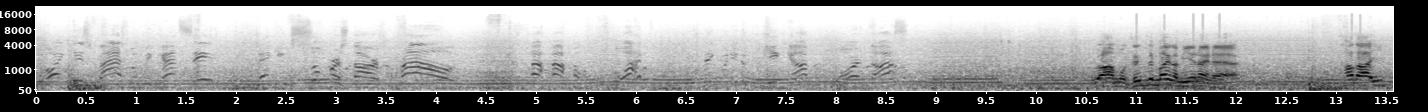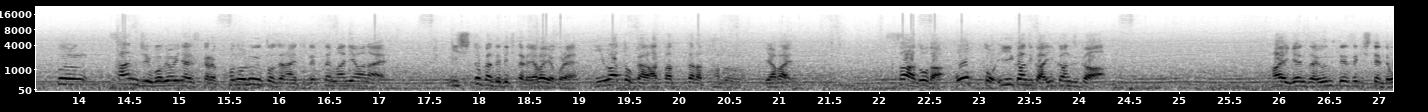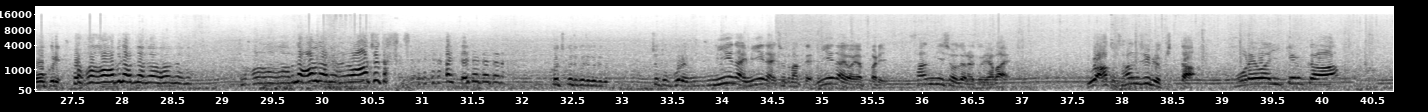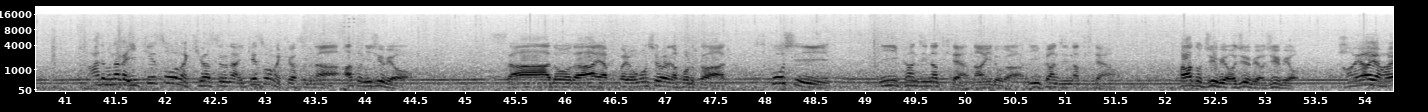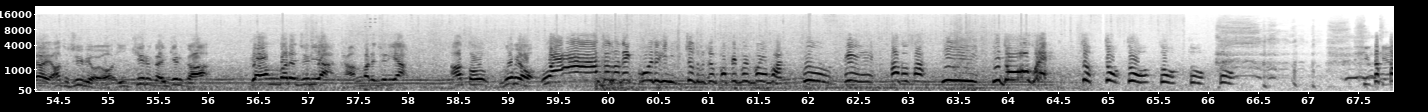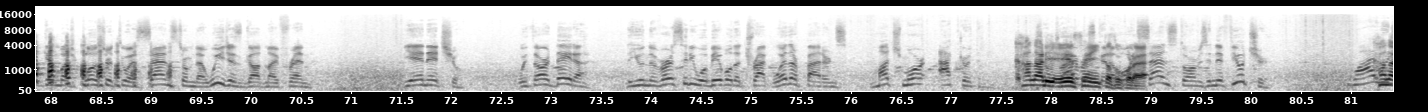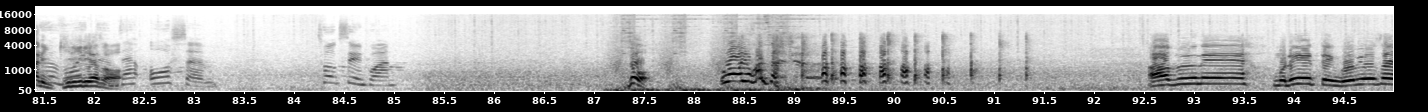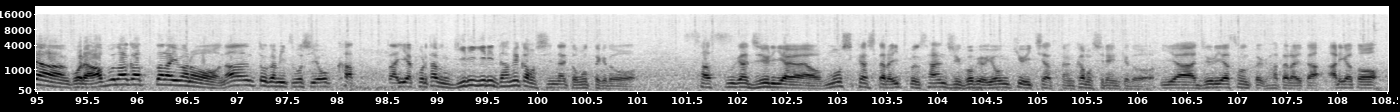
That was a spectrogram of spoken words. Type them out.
Going this fast when we can't see, making superstars proud. what? You think we need to kick up more dust? うわもう全然前が見えないねただ1分35秒以内ですからこのルートじゃないと絶対間に合わない石とか出てきたらやばいよこれ岩とか当たったら多分やばいさあどうだおっといい感じかいい感じかはい現在運転席視点でお送り。ああ危ない危ない危ない危ない危ない危ない危ない危ない危ない危ない危ない危ない危ない危なこっちこっちこっちこっちちょっとこれ見えない見えないちょっと待って見えないわやっぱり。3人称じゃないとやばいうわあと30秒切った。これはいけるか？あでもなんかいけそうな気がするな。いけそうな気がするなあと20秒。さあどうだ？やっぱり面白いなフォルは。少しいい感じになってきたやん難易度が。いい感じになってきたやんあと10秒10秒10秒。早い早い。あと10秒よ。いけるかいけるか。頑張れジュリア。頑張れジュリア。あと5秒。うわーちょかなり A いかなりギリギリやぞ Talk soon, Juan. どう？うわよかった。危ねえ。もう0.5秒差やん。これ危なかったな今の。なんとか三つ星よかった。いやこれ多分ギリギリダメかもしれないと思ったけど。さすがジュリアもしかしたら1分35秒491やったんかもしれんけど。いやジュリア忖度働いた。ありがと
